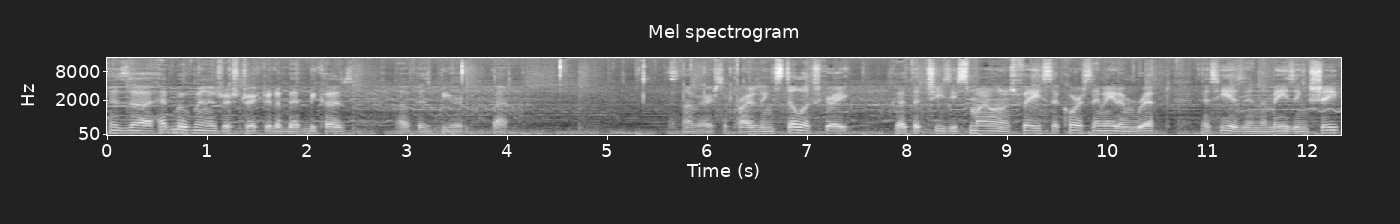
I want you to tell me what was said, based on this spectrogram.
His uh, head movement is restricted a bit because of his beard, but it's not very surprising. Still looks great. Got the cheesy smile on his face. Of course, they made him ripped as he is in amazing shape.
